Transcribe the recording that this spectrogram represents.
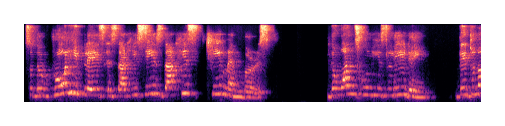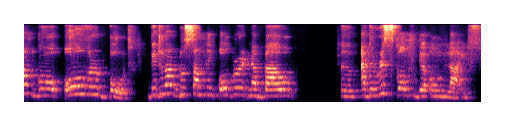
So the role he plays is that he sees that his team members, the ones whom he's leading, they do not go overboard. They do not do something over and above um, at the risk of their own life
